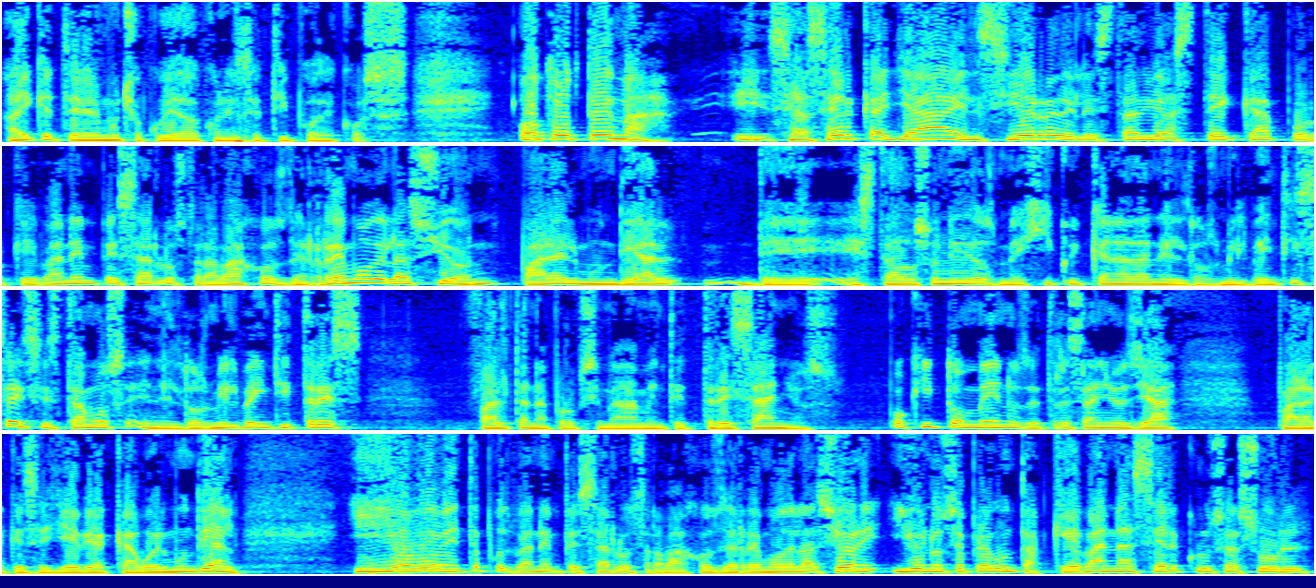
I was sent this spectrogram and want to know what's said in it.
Hay que tener mucho cuidado con este tipo de cosas. Otro tema, se acerca ya el cierre del Estadio Azteca porque van a empezar los trabajos de remodelación para el Mundial de Estados Unidos, México y Canadá en el 2026. Estamos en el 2023, faltan aproximadamente tres años, poquito menos de tres años ya para que se lleve a cabo el Mundial. Y obviamente pues van a empezar los trabajos de remodelación y uno se pregunta, ¿qué van a hacer Cruz Azul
